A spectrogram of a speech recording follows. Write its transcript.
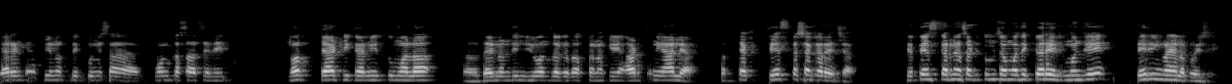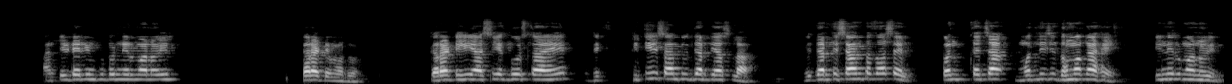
गॅरंटी आपली नसते कोणी कोण कसं असेल मग त्या ठिकाणी तुम्हाला दैनंदिन जीवन जगत असताना काही अडचणी आल्या तर त्या फेस कशा करायच्या? ते फेस करण्यासाठी तुमच्यामध्ये करेल म्हणजे डेअरिंग राहायला पाहिजे. आणि ती डेअरिंग कुठून निर्माण होईल? कराटे मधून कराटे ही अशी एक गोष्ट आहे कितीही शांत विद्यार्थी असला विद्यार्थी शांतच असेल पण त्याच्या मधली जी धमक आहे ती निर्माण होईल.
